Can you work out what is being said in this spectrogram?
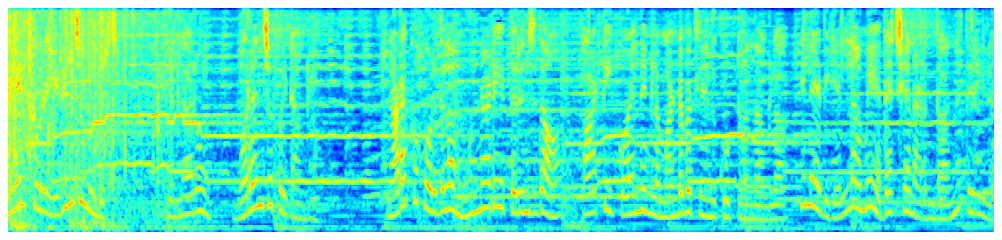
மேல்கூரை இடிஞ்சு விழுந்துருச்சு. எல்லாரும் உறைஞ்சு போயிட்டாங்களாம். நடக்க போறதெல்லாம் முன்னாடியே தெரிஞ்சுதான் பாட்டி குழந்தைங்கள மண்டபத்துல இருந்து கூப்பிட்டு வந்தாங்களா? இல்ல இது எல்லாமே எதாச்சியா நடந்தான்னு தெரியல.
